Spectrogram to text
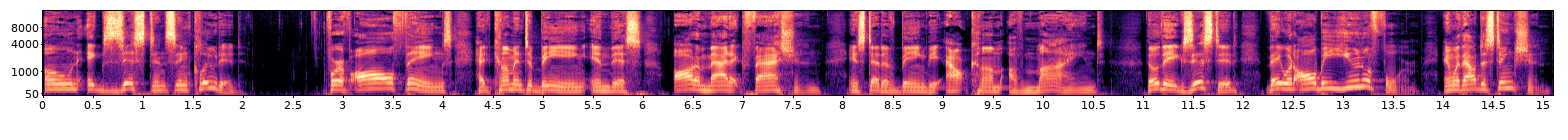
own existence included. For if all things had come into being in this automatic fashion instead of being the outcome of mind, though they existed, they would all be uniform and without distinction.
